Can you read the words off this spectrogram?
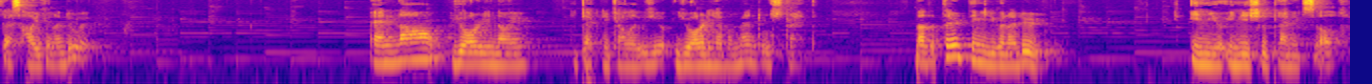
That's how you're gonna do it. And now you already know the technicalities, you, you already have a mental strength. Now, the third thing you're gonna do in your initial plan itself.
